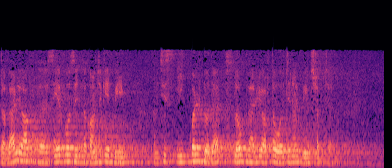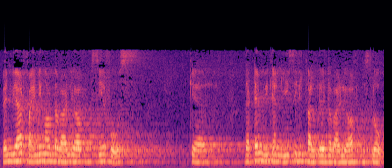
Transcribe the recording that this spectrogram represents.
the value of uh, shear force in the conjugate beam, which is equal to the slope value of the original beam structure. When we are finding out the value of shear force, that time we can easily calculate the value of slope.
